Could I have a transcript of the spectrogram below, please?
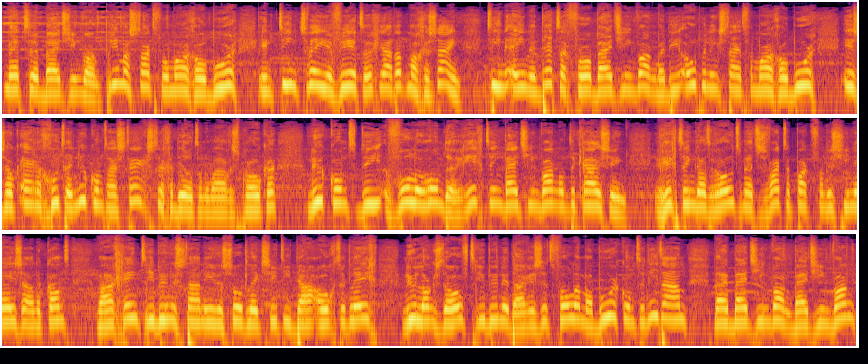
met uh, Bai Jingwang. Prima start voor Margot Boer in 10.42. Ja, dat mag er zijn. 10.31 voor Bai Jingwang. Maar die openingstijd van Margot Boer is ook erg goed. En nu komt haar sterkste gedeelte normaal gesproken. Nu komt die volle ronde richting Bai Jingwang op de kruising. Richting dat rood met zwarte pak van de Chinezen aan de kant. Waar geen tribunes staan hier in Salt Lake City. Daar oogt het leeg. Nu langs de hoofdtribune. Daar is het volle. Maar Boer komt er niet aan bij, bij Jingwang. Bij Jingwang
